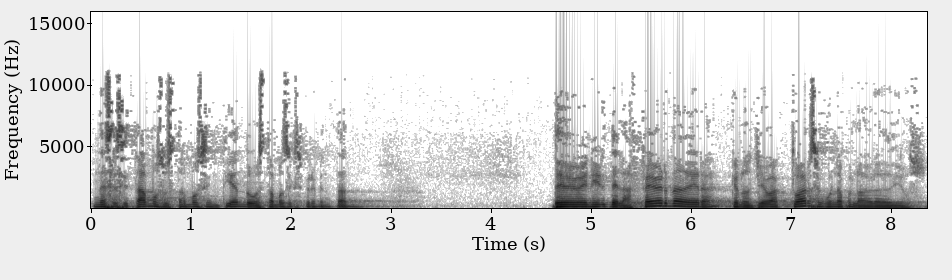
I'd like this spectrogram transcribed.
necesitamos o estamos sintiendo o estamos experimentando. Debe venir de la fe verdadera que nos lleva a actuar según la palabra de Dios.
